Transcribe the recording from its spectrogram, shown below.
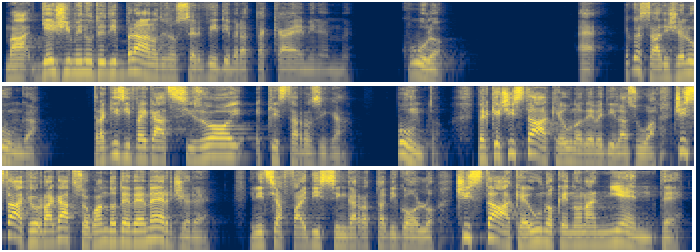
ma 10 minuti di brano ti sono serviti per attaccare Eminem. Culo. Eh, e questa la dice lunga. Tra chi si fa i cazzi suoi e chi sta a rosicà. Punto. Perché ci sta che uno deve dire la sua. Ci sta che un ragazzo quando deve emergere inizia a fare dissing a rotta di collo. Ci sta che uno che non ha niente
